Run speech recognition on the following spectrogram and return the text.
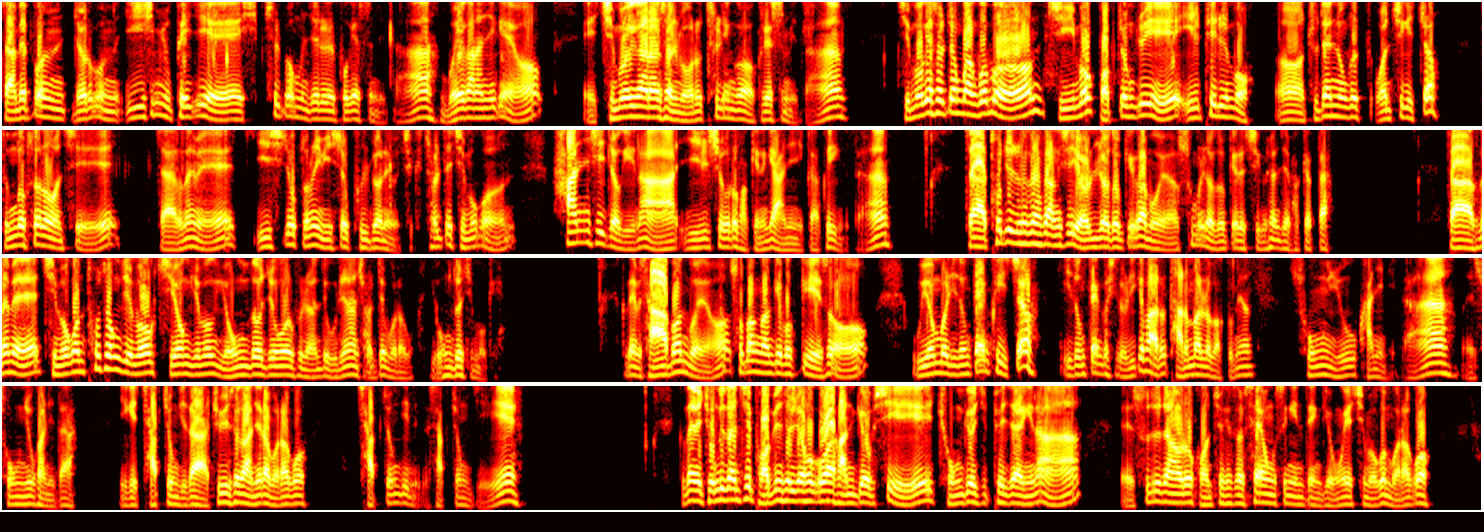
자, 몇 번, 여러분, 26페이지에 17번 문제를 보겠습니다. 뭐에 관한 얘기예요? 예, 지목에 관한 설명으로 틀린 거 그랬습니다. 지목의 설정 방법은 지목 법정주의 일필일목 어, 주된 용도 원칙 있죠? 등록 선언 원칙. 자, 그 다음에 일시적 또는 임시적 불변의 원칙. 절대 지목은 한시적이나 일시적으로 바뀌는 게 아니니까 그 얘기입니다. 자, 토지조사 당시 18개가 뭐예요? 28개로 지금 현재 바뀌었다. 자, 그 다음에 지목은 토성지목, 지형지목, 용도지목을 불리는데 우리는 절대 뭐라고? 용도지목이에요. 그 다음에 4번 뭐예요? 소방관계 법규에서 위험물 이동 탱크 있죠? 이동 탱크 시설. 이게 바로 다른 말로 바꾸면 송유관입니다. 네, 송유관이다. 이게 잡종지다. 주유소가 아니라 뭐라고? 잡종지입니다. 잡종지. 그 다음에 종교단체 법인 설령 허가와 관계없이 종교 집회장이나 예, 수도장으로 건축해서 세용 승인된 경우에 지목은 뭐라고?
